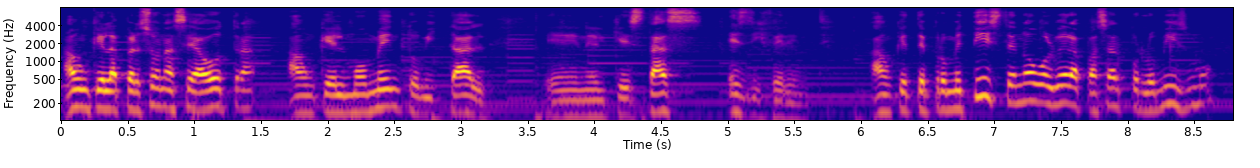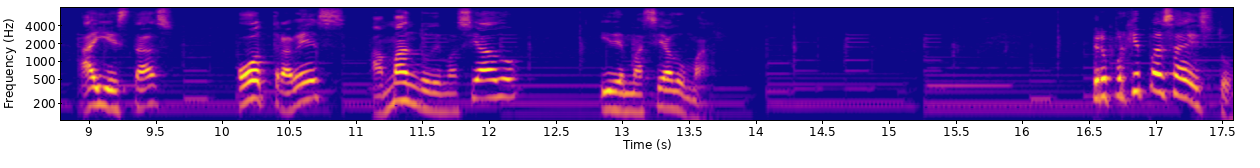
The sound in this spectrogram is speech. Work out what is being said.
Aunque la persona sea otra, aunque el momento vital en el que estás es diferente. Aunque te prometiste no volver a pasar por lo mismo, ahí estás otra vez amando demasiado y demasiado mal. Pero ¿por qué pasa esto?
